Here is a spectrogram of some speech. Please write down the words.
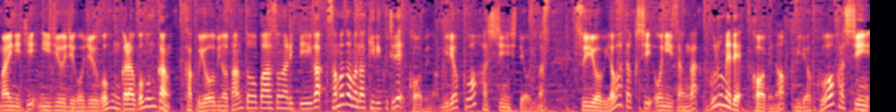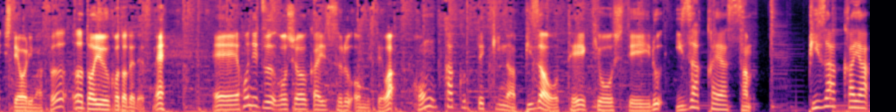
毎日20時55分から5分間各曜日の担当パーソナリティがさまざまな切り口で神戸の魅力を発信しております。水曜日は私お兄さんがグルメで神戸の魅力を発信しております。ということでですね。えー、本日ご紹介するお店は本格的なピザを提供している居酒屋さん。ピザカヤ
